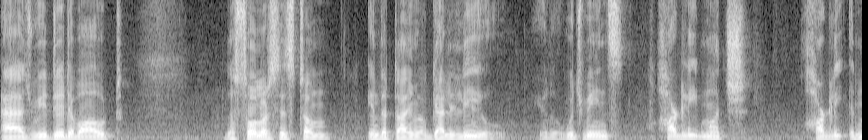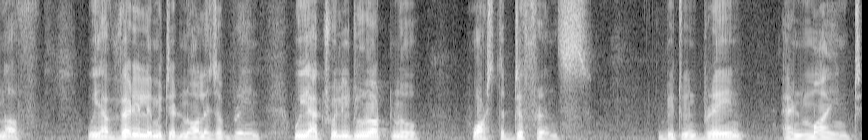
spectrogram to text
as we did about the solar system in the time of Galileo, you know, which means hardly much, hardly enough. We have very limited knowledge of brain. We actually do not know what's the difference between brain and mind.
